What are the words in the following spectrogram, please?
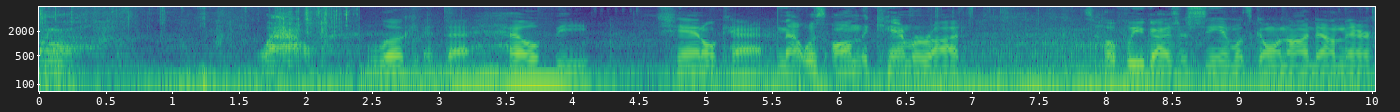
Oh. Wow. Look at that healthy channel cat. And that was on the camera rod. So hopefully you guys are seeing what's going on down there.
